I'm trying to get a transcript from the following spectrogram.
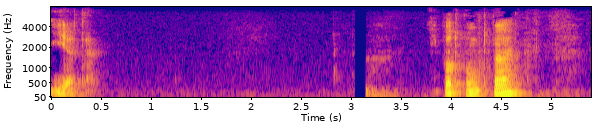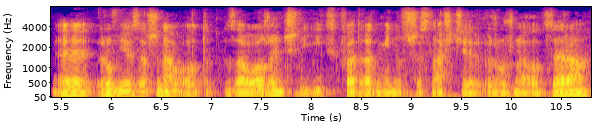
1. I podpunkt P również zaczynam od założeń, czyli x kwadrat minus 16 różne od zera,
